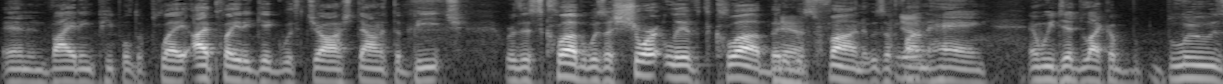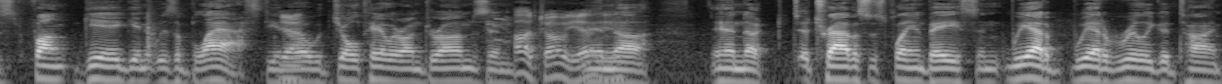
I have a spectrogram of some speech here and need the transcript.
and inviting people to play. I played a gig with Josh down at the beach where this club was a short lived club, but Yeah. it was fun. It was a fun Yeah. hang. And we did like a blues funk gig and it was a blast, you Yeah. know, with Joel Taylor on drums and oh, Joel, yeah, and yeah. uh, and uh, Travis was playing bass, and we had a we had a really good time.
